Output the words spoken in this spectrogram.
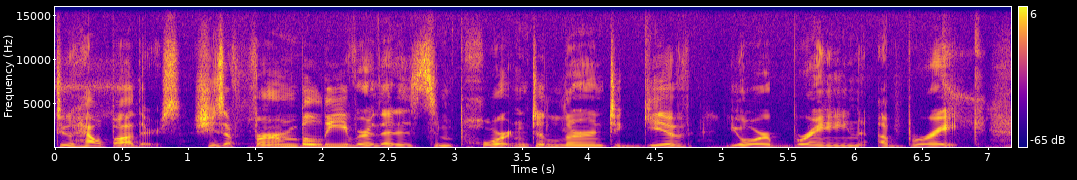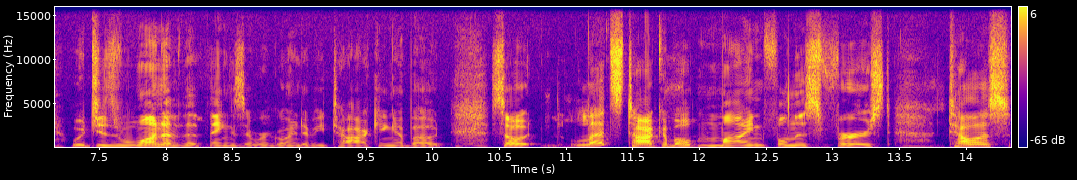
to help others. She's a firm believer that it's important to learn to give your brain a break, which is one of the things that we're going to be talking about. So let's talk about mindfulness first. Tell us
